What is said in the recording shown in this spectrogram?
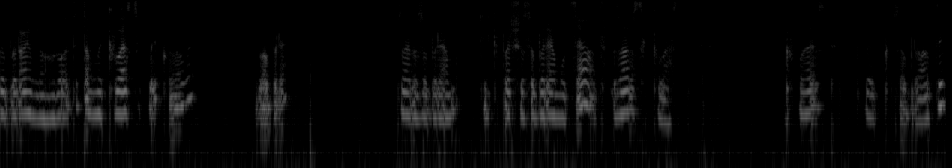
Забираємо нагороди. Там ми квест виконали. Добре. Зараз заберемо. Тільки перше заберемо це, а зараз квест. Квест. Забрати.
